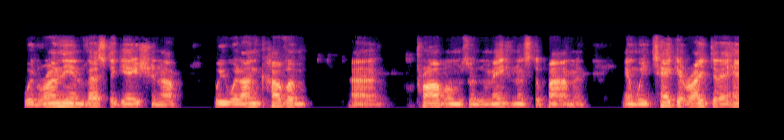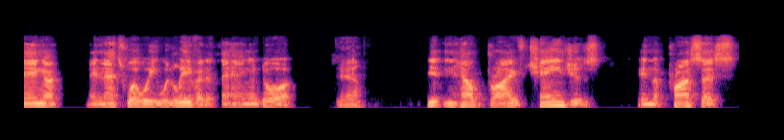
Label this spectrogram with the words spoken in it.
would run the investigation up, we would uncover uh, problems in the maintenance department, and we take it right to the hangar, and that's where we would leave it at the hangar door. Yeah. It didn't help drive changes in the process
